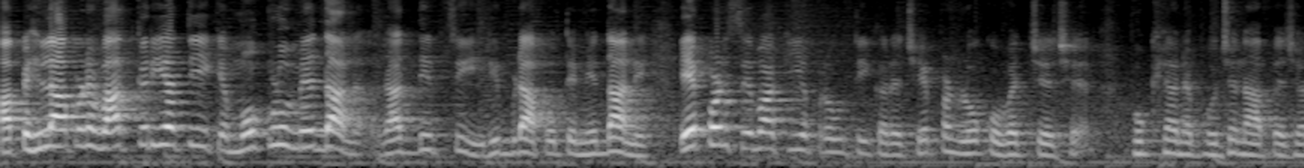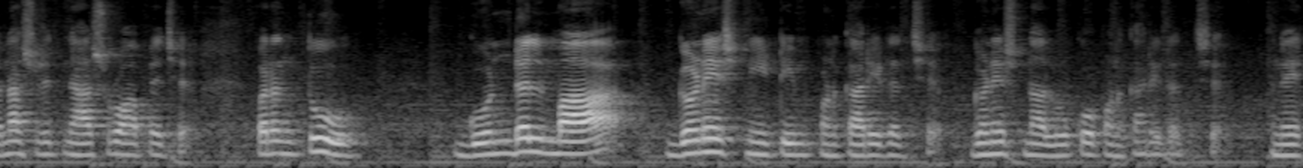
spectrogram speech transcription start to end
આ પહેલા આપણે વાત કરી હતી કે મોકળું મેદાન, રાજદીપસિંહ રીબડા પોતે મેદાને એ પણ સેવાકીય પ્રવૃત્તિ કરે છે, એ પણ લોકો વચ્ચે છે. ભૂખ્યાને ભોજન આપે છે, અનાશ્રિતને આશરો આપે છે. પરંતુ ગોંડલમાં ગણેશની ટીમ પણ કાર્યરત છે. ગણેશના લોકો પણ કાર્યરત છે. અને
